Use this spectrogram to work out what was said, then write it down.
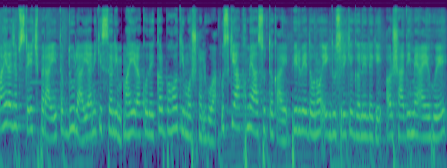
माहिरा जब स्टेज पर आई, तब दूल्हा, यानी कि सलीम, माहिरा को देखकर बहुत इमोशनल हुआ। उसकी आँखों में आँसू तक आए। फिर वे दोनों एक दूसरे के गले लगे और शादी में आए हुए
